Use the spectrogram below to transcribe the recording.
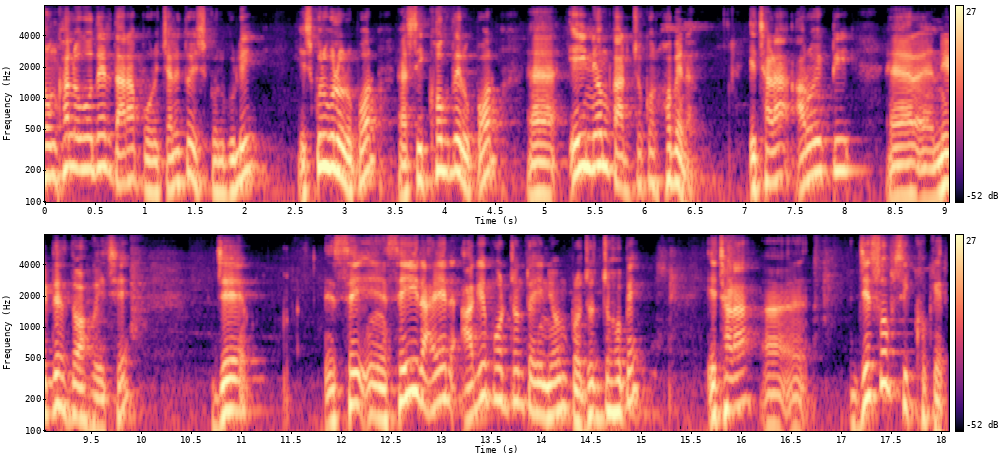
সংখ্যালঘুদের দ্বারা পরিচালিত স্কুলগুলি, স্কুলগুলোর উপর শিক্ষকদের উপর এই নিয়ম কার্যকর হবে না। এছাড়া আরও একটি নির্দেশ দেওয়া হয়েছে যে সেই সেই রায়ের আগে পর্যন্ত এই নিয়ম প্রযোজ্য হবে। এছাড়া যেসব শিক্ষকের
